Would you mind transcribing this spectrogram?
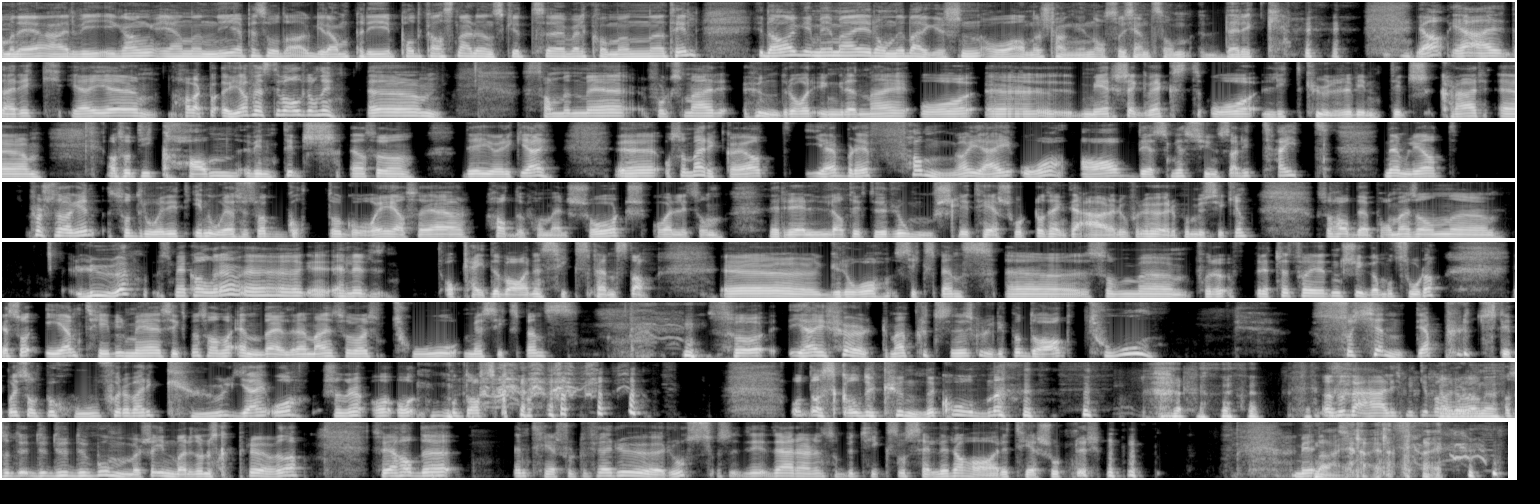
Og med det er vi i gang. En ny episode av Grand Prix-podkasten er du ønsket velkommen til. I dag med meg Ronny Bergersen og Anders Tangen, også kjent som Derek. ja, jeg er Derek. Jeg uh, har vært på Øyafestival, Ronny. Uh, sammen med folk som er 100 år yngre enn meg, og eh, mer skjeggvekst og litt kulere vintage-klær. altså, de kan vintage. Altså, det gjør ikke jeg. og så merka jeg at jeg ble fanga, jeg òg, av det som jeg syns er litt teit, nemlig at Første dagen så dro jeg dit i noe jeg syntes var godt å gå i. Altså, jeg hadde på meg en shorts og en litt sånn relativt romslig T-skjorte, og tenkte jeg er der jo for å høre på musikken. Så hadde jeg på meg sånn uh, lue, som jeg kaller det, uh, eller Ok, det var en sixpence, da. Uh, grå sixpence, uh, som uh, for, rett og slett for den skygga mot sola. Jeg så én til med sixpence, han var enda eldre enn meg, så det var liksom to med sixpence. så jeg følte meg plutselig, når jeg skulle på dag to, så kjente jeg plutselig på et sånt behov for å være kul, jeg òg, skjønner du, og, og, og da skal Og da skal du kunne kodene! altså, det er liksom ikke bare ja, altså, du, du, du, bommer så innmari når du skal prøve, da. Så jeg hadde en T-skjorte fra Røros. Der er det en sånn butikk som selger rare T-skjorter. nei, nei, nei.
